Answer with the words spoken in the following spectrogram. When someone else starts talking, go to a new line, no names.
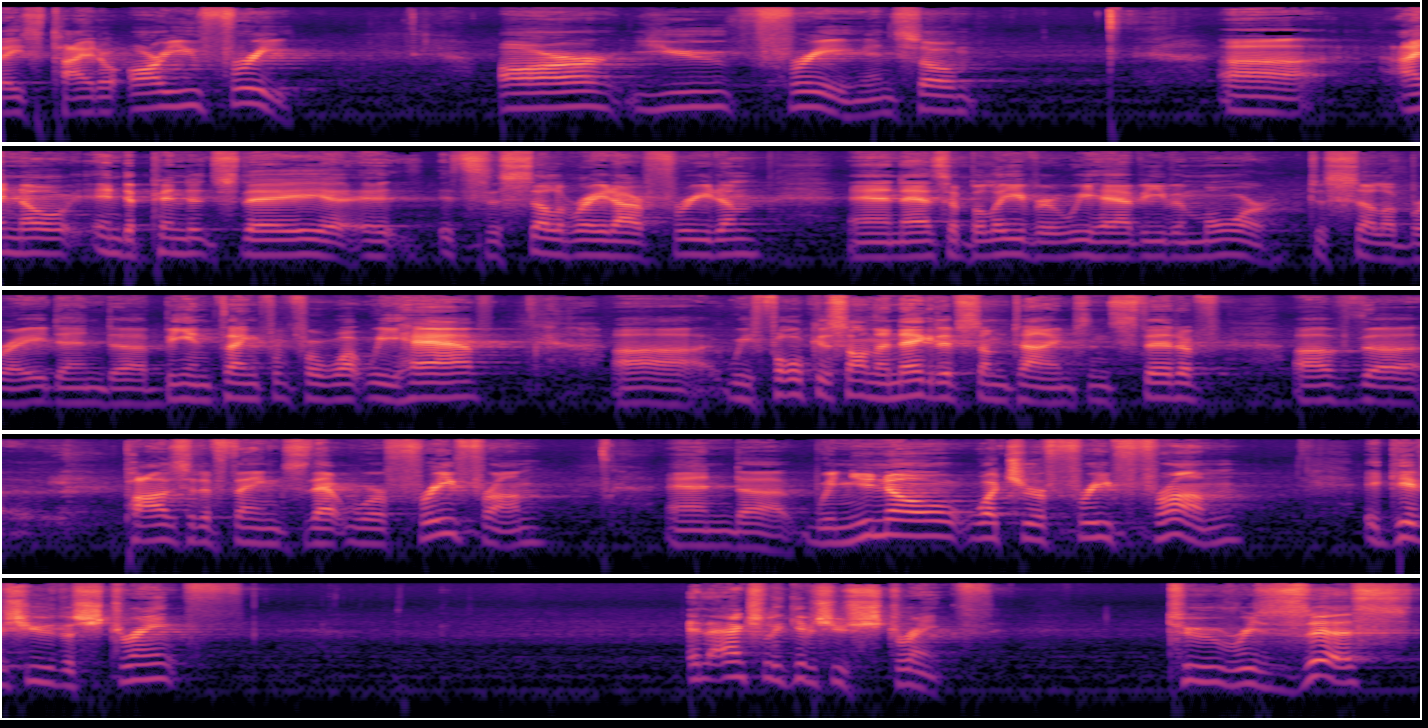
today's title Are You Free? Are You Free? And so uh, I know Independence Day, uh, it, it's to celebrate our freedom. And as a believer, we have even more to celebrate and uh, being thankful for what we have. Uh, we focus on the negative sometimes instead of, of the positive things that we're free from. And uh, when you know what you're free from, it gives you the strength. It actually gives you strength to resist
